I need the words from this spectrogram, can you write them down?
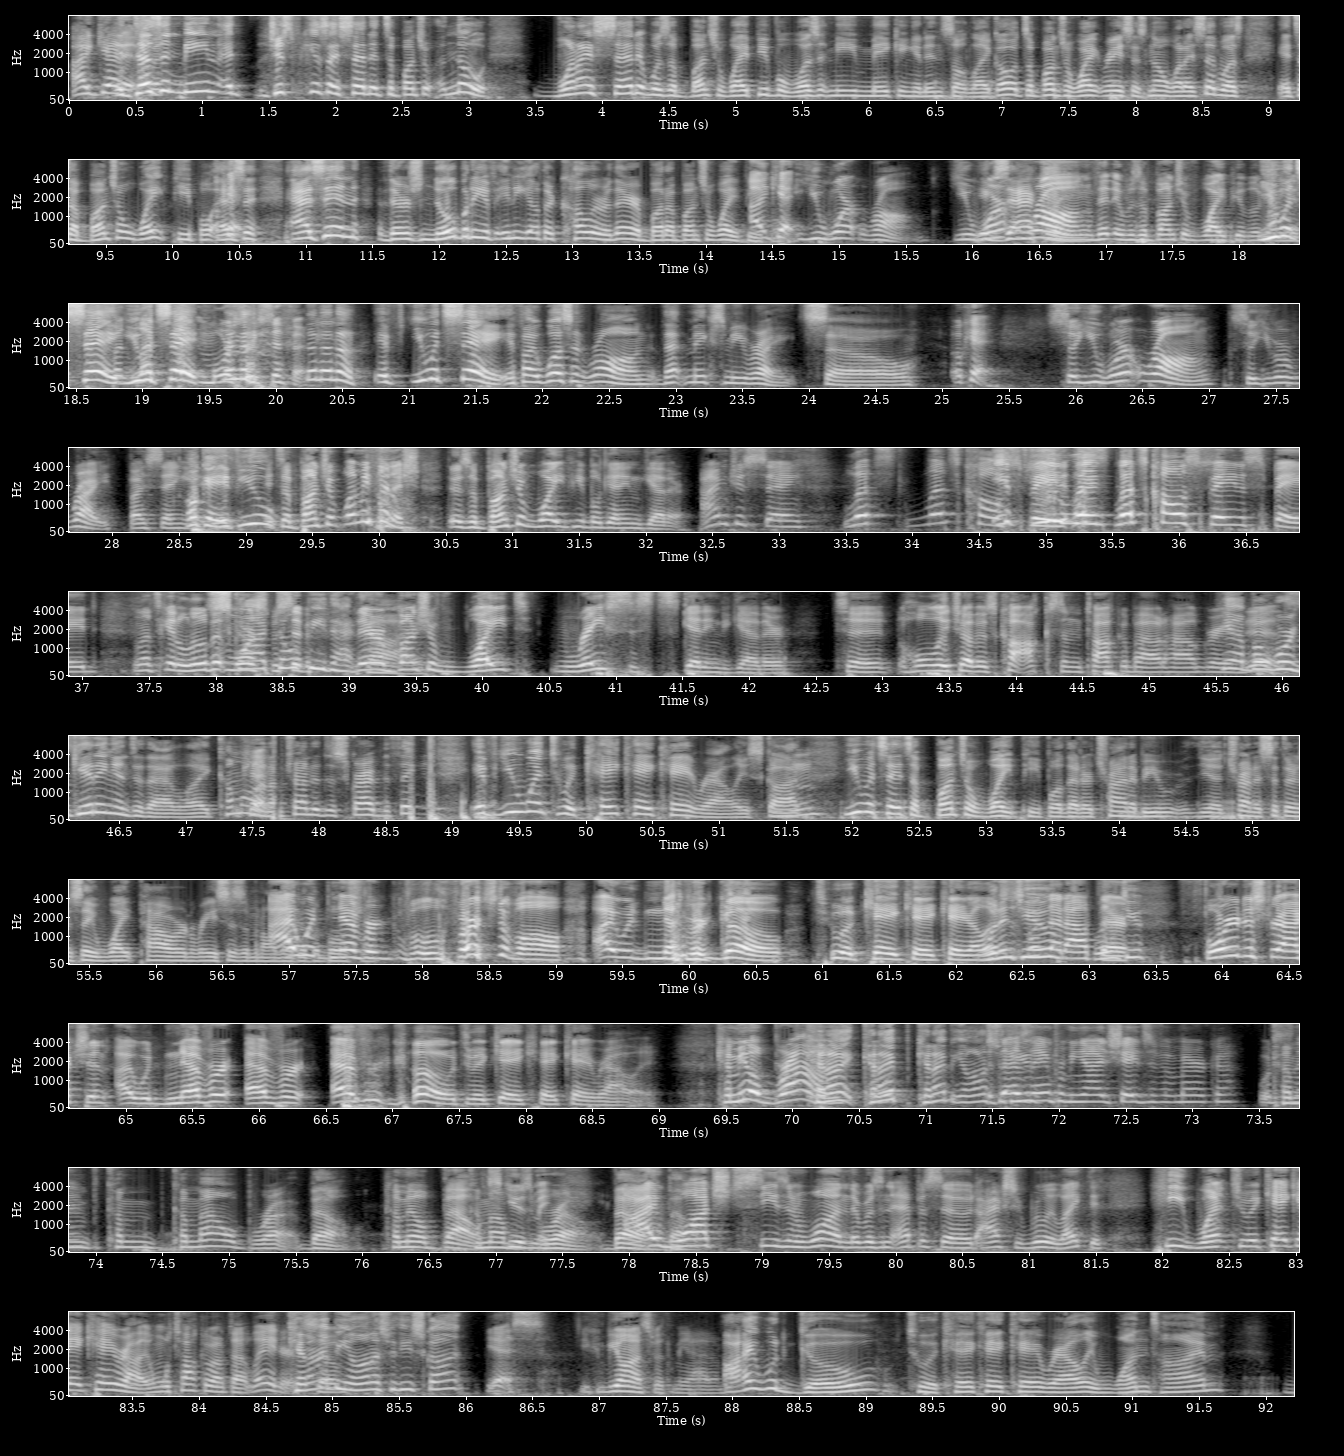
I get it. It doesn't mean just because I said it's a bunch of no. When I said it was a bunch of white people, wasn't me making an insult like, "Oh, it's a bunch of white racists." No, what I said was it's a bunch of white people, as in, as in there's nobody of any other color there but a bunch of white people. I get you weren't wrong. You weren't Exactly. wrong that it was a bunch of white people. you would it. say you would say more no, no, specific. No, no, no. If you would say if I wasn't wrong, that makes me right. So Okay, so you weren't wrong. So you were right by saying. Okay, it- if you- it's a bunch of. Let me finish. There's a bunch of white people getting together. I'm just saying. Let's let's call a spade. you Let's let's call a spade a spade, and let's get a little bit more Scott, don't be that there are a bunch of white racists getting together to hold each other's cocks and talk about how great. Yeah, but is. we're getting into that. Like, come Okay. on, I'm trying to describe the thing. If you went to a KKK rally, Scott, Mm-hmm. you would say it's a bunch of white people that are trying to be, you know, trying to sit there and say white power and racism and all. that I would never. Well, first of all, I would never go to a KKK. rally. Wouldn't you? Put that out Wouldn't there. you? For your distraction, I would never, ever, ever go to a KKK rally. Camille Brown. Can I? Can I? Can I be honest with you? Is that his you? name from United Shades of America? What's his name? Come, Kamal Bra- Bell. Camille Bell. Kamal excuse me. Bell. Bell. I Bell. watched season one. There was an episode. I actually really liked it. He went to a KKK rally, and we'll talk about that later. Can I be honest with you, Scott? Yes, you can be honest with me, Adam. I would go to a KKK rally one time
